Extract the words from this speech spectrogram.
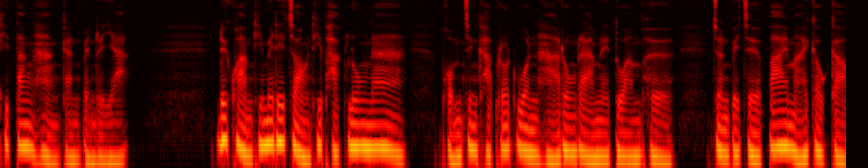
ที่ตั้งห่างกันเป็นระยะ ด้วยความที่ไม่ได้จองที่พักล่วงหน้า ผมจึงขับรถวนหาโรงแรมในตัวอำเภอ จนไปเจอป้ายไม้เก่า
